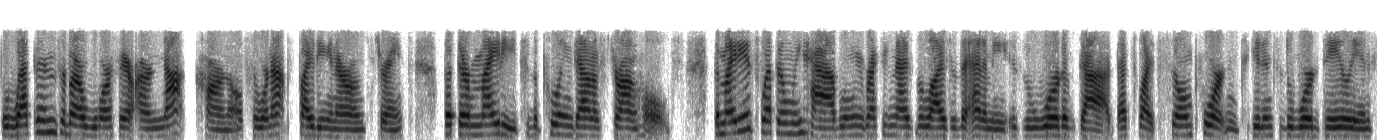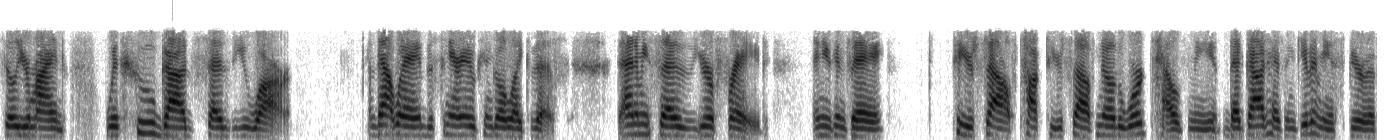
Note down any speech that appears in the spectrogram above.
the weapons of our warfare are not carnal, so we're not fighting in our own strength, but they're mighty to the pulling down of strongholds. The mightiest weapon we have when we recognize the lies of the enemy is the Word of God. That's why it's so important to get into the Word daily and fill your mind with who God says you are. That way, the scenario can go like this The enemy says, You're afraid. And you can say to yourself, talk to yourself, No, the Word tells me that God hasn't given me a spirit of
